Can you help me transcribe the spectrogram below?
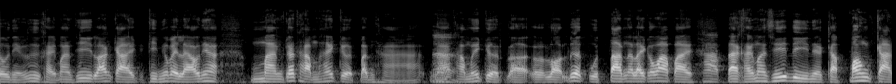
วเนี่ยก็คือไขมันที่ร่างกายกินเข้าไปแล้วเนี่ยมันก็ทำให้เกิดปัญหานะอ่าทำให้เกิดเอ่อหลอดเลือดอุดตันอะไรก็ว่าไปครับแต่ไขมันชนิดดีเนี่ยกลับป้องกัน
